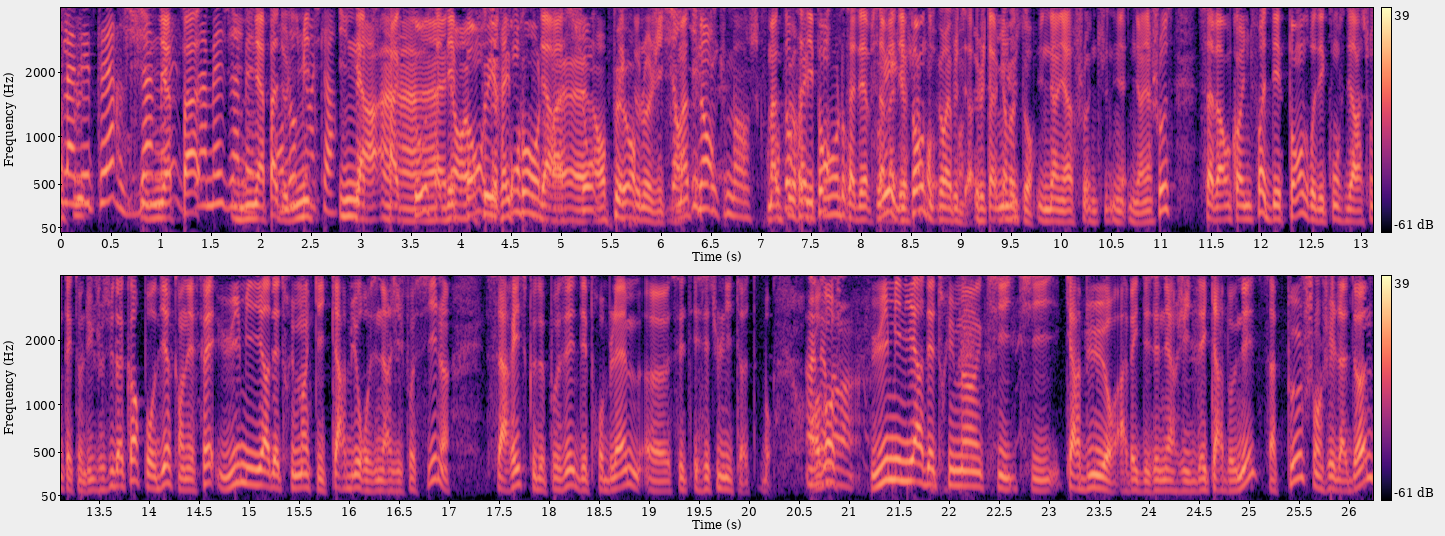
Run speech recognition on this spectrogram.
planétaire, jamais, il n'y a pas, jamais, jamais. Il n'y a pas de limite in Il y a abstracto, un- ça non, dépend on peut y de répondre, considérations euh, on peut- technologiques. Maintenant, Scientifiquement, je crois. maintenant On peut ça dépend, ça, dé- ça Oui, va sûr dépendre. je, je termine juste une dernière, cho- une, une dernière chose. Ça va encore une fois dépendre des considérations technologiques. Je suis d'accord pour dire qu'en effet, 8 milliards d'êtres humains qui carburent aux énergies fossiles, ça risque de poser des problèmes euh, et c'est une litote. Bon. En Un revanche, élément- 8 milliards d'êtres humains qui, qui carburent avec des énergies décarbonées, ça peut changer la donne,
